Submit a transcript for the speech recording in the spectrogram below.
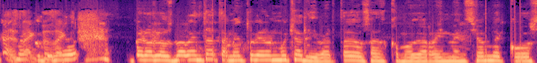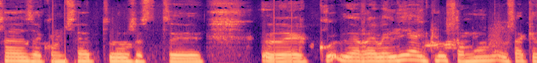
¿Ya no somos pero los 90 también tuvieron muchas libertades, o sea, como de reinvención de cosas, de conceptos, este, de, rebeldía incluso, ¿no? O sea, que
